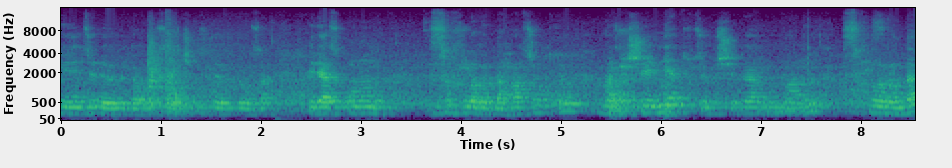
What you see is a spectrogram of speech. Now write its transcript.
birinci növü də olsa, ikinci növü də olsa, biraz unun sıxlığı daha çoxdur. Ancaq şirniyyat üçün bişirilən unların sıxlığında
